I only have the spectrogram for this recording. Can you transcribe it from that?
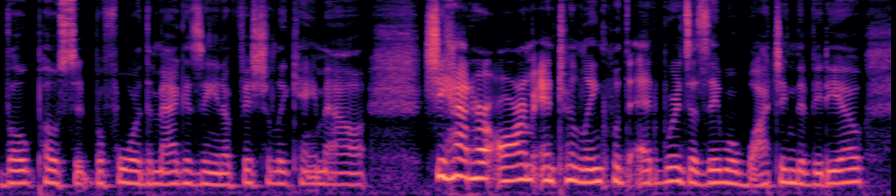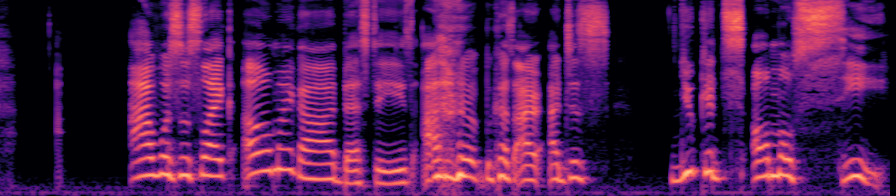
Vogue posted before the magazine officially came out, she had her arm interlinked with Edwards as they were watching the video. I was just like, oh my God, besties. I, because I, I just, you could almost see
